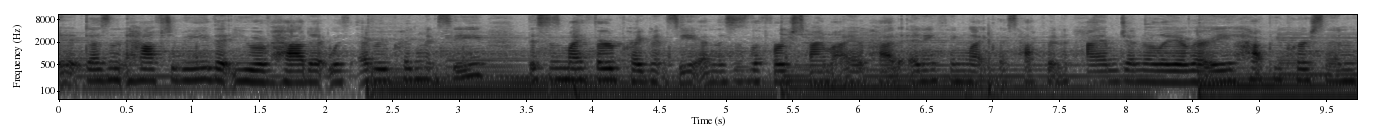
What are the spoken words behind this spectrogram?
It doesn't have to be that you have had it with every pregnancy. This is my third pregnancy, and this is the first time I have had anything like this happen. I am generally a very happy person.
